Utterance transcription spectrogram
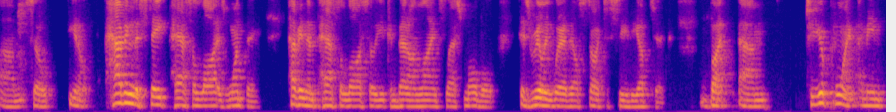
Um, so, you know, having the state pass a law is one thing. Having them pass a law so you can bet online slash mobile is really where they'll start to see the uptick. Mm-hmm. But um, to your point, I mean,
